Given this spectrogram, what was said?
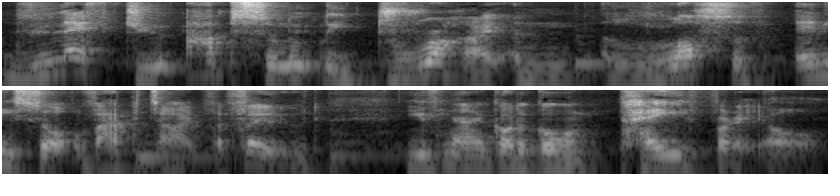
left you absolutely dry and loss of any sort of appetite for food, you've now got to go and pay for it all.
